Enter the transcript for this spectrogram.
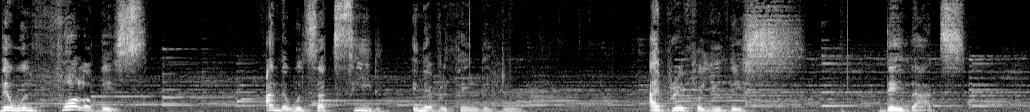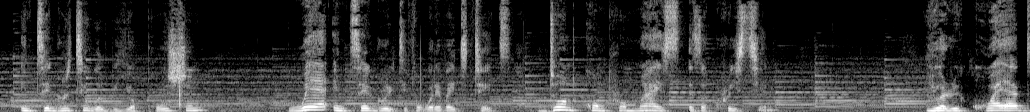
They will follow this and they will succeed in everything they do. I pray for you this day that integrity will be your portion. Wear integrity for whatever it takes. Don't compromise as a Christian. You are required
